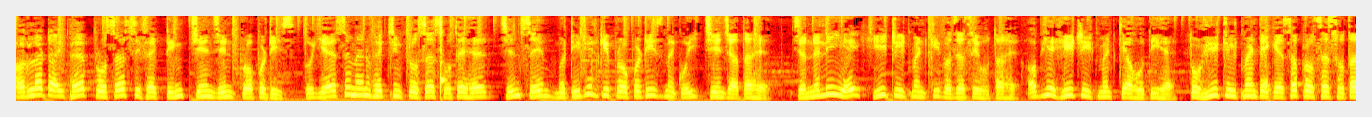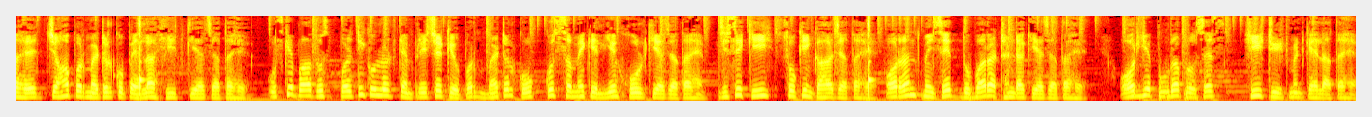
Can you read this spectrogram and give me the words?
अगला टाइप है process effecting change in properties तो ये ऐसे मैन्युफैक्चरिंग प्रोसेस होते हैं जिनसे मटेरियल की प्रॉपर्टीज़ में कोई चेंज आता है। जनरली ये हीट ट्रीटमेंट की वजह से होता है। अब ये हीट ट्रीटमेंट क्या होती है? तो हीट ट्रीटमेंट एक ऐसा प्रोसेस होता है जहाँ पर मेटल को पहला हीट किया जाता है। उसके बाद उस पर्टिकुलर टेम्परेचर के ऊपर मेटल को कुछ समय के लिए होल्ड किया जाता है, जिसे की सोकिंग कहा जाता है, और अंत में इसे दोबारा ठंडा किया जाता है। और ये पूरा प्रोसेस हीट ट्रीटमेंट कहलाता है।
